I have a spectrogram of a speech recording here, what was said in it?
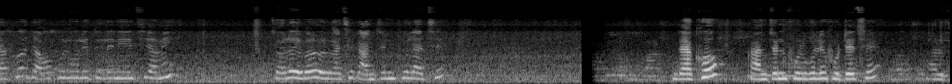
দেখো জবা ফুলগুলি তুলে নিয়েছি আমি। চলো এবার ওই গাছে কাঞ্চন ফুল আছে। দেখো, কাঞ্চন ফুলগুলি ফুটেছে। অল্প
